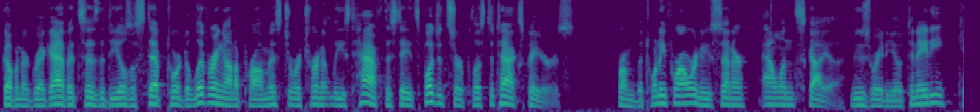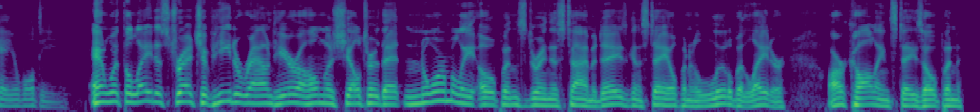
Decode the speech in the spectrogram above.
Governor Greg Abbott says the deal is a step toward delivering on a promise to return at least half the state's budget surplus to taxpayers. From the 24 Hour News Center, Alan Scaia, News Radio 1080, KRLD. And with the latest stretch of heat around here, a homeless shelter that normally opens during this time of day is going to stay open a little bit later. Our calling stays open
